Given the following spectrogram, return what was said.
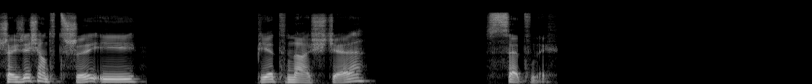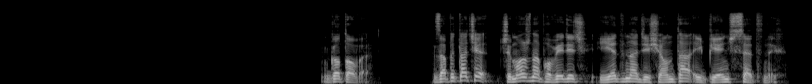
63 i 15 setnych. Gotowe. Zapytacie, czy można powiedzieć 1 dziesiąta i 5 setnych?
